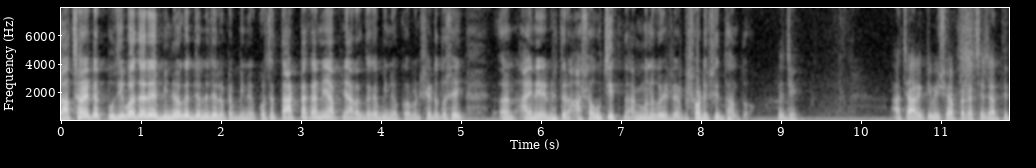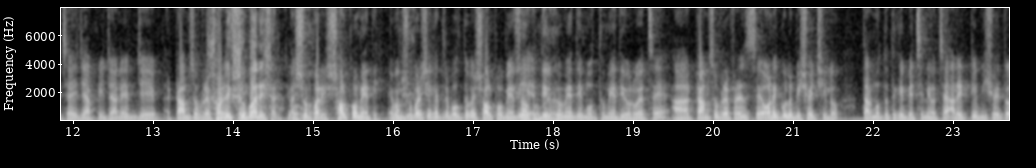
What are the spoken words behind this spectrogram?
তাছাড়া এটা পুঁজিবাজারে বিনিয়োগের জন্য যে লোকটা বিনিয়োগ করছে তার টাকা নিয়ে আপনি আরেক জায়গায় বিনিয়োগ করবেন সেটা তো সেই আইনের ভিতরে আসা উচিত না। আমি মনে করি এটা একটা সঠিক সিদ্ধান্ত। জি। আচ্ছা আরেকটি বিষয় আপনার কাছে জানতে চাই যে আপনি জানেন যে টার্মস অফ সঠিক সুপারিশ আর। সুপারিশ স্বল্পমেয়াদী। এবং সুপারিশের ক্ষেত্রে বলতে হবে স্বল্পমেয়াদী দীর্ঘমেয়াদী মধ্যমেয়াদীও রয়েছে। আর টার্মস অফ রেফারেন্সে অনেকগুলো বিষয় ছিল তার মধ্যে থেকে বেছে নেওয়া হচ্ছে। আরেকটি বিষয় তো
